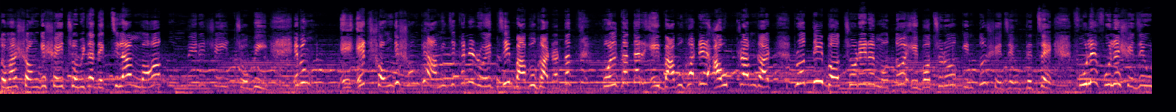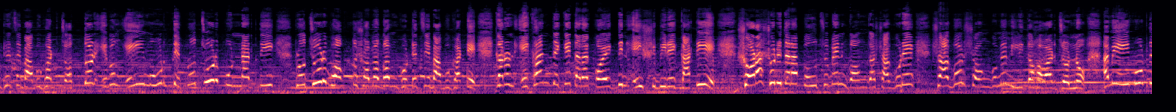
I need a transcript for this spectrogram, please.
তোমার সঙ্গে সেই ছবিটা দেখছিলাম মহাকুম্ভের সেই ছবি। এবং এর সঙ্গে সঙ্গে আমি যেখানে রয়েছি, বাবুঘাট, অর্থাৎ কলকাতার এই বাবুঘাটের আউটরাম ঘাট প্রতি বছরের মতো এবছরও কিন্তু সেজে উঠেছে। ফুলে ফুলে সেজে উঠেছে বাবুঘাট চত্বর এবং এই মুহূর্তে প্রচুর পুণ্যার্থী, প্রচুর ভক্ত সমাগম ঘটেছে বাবুঘাটে। কারণ এখান থেকে তারা কয়েকদিন এই শিবিরে কাটিয়ে সরাসরি তারা পৌঁছবেন গঙ্গা সাগরে, সাগর সঙ্গমে মিলিত হওয়ার জন্য। আমি এই মুহূর্তে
